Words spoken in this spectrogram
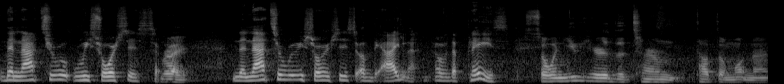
the natural resources Right. the natural resources of the island of the place So when you hear the term Taotaomo'na,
